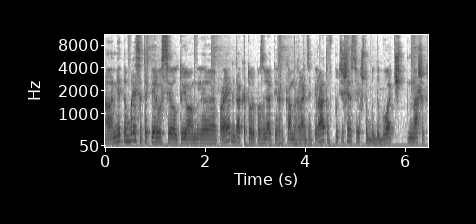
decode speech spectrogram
А MetaBase это первый sell to earn проект, да, который позволяет игрокам играть за пиратов в путешествиях, чтобы добывать наших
